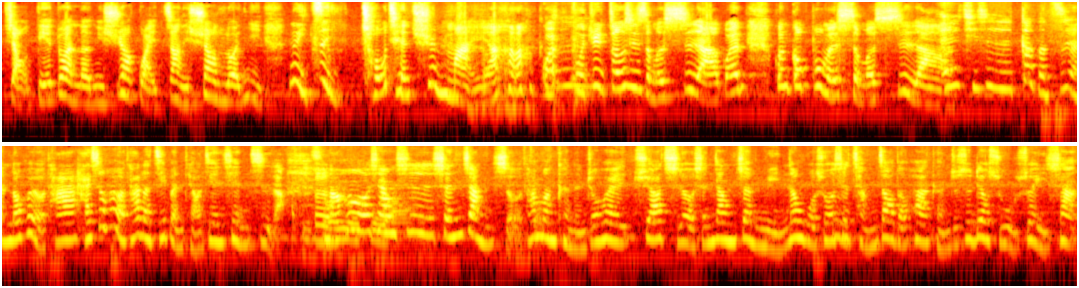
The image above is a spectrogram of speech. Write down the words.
脚跌断了，你需要拐杖，你需要轮椅，那你自己筹钱去买呀、关辅具中心什么事啊？关关公部门什么事啊？哎，其实各个资源都会有它，还是会有它的基本条件限制啦。嗯然后像是生障者，他们可能就会需要持有生障证明。那如果说是长照的话，可能就是六十五岁以上，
